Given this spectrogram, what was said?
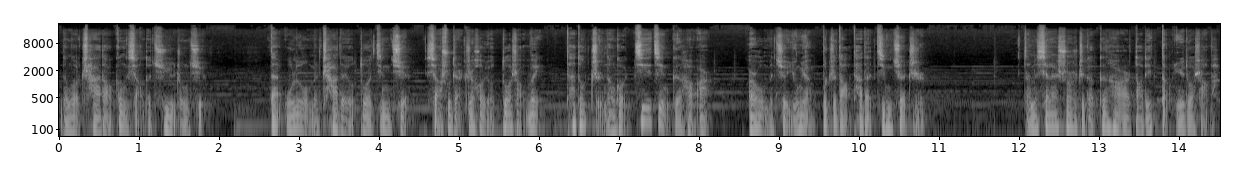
能够插到更小的区域中去，但无论我们插的有多精确，小数点之后有多少位，它都只能够接近根号二，而我们却永远不知道它的精确值。咱们先来说说这个根号二到底等于多少吧。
